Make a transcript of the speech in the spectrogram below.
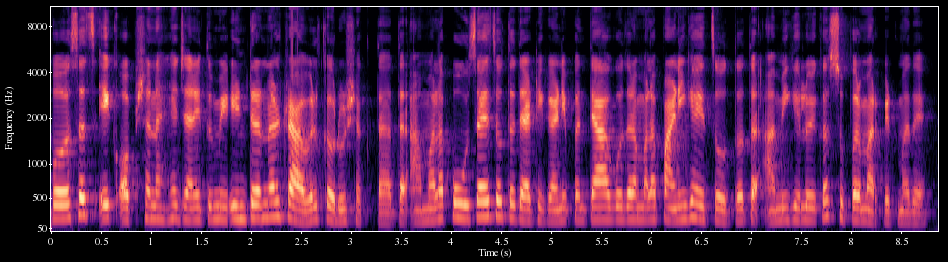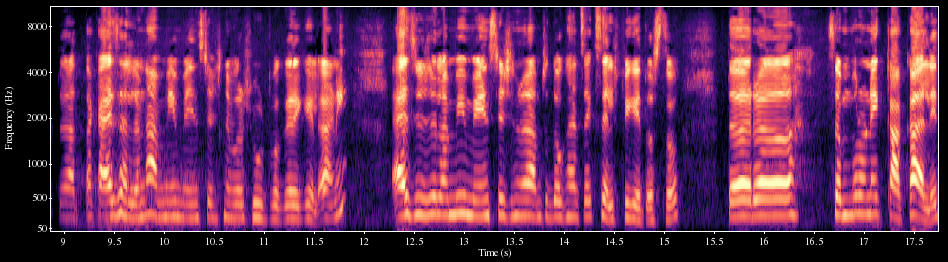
बसच एक ऑप्शन आहे ज्याने तुम्ही इंटरनल ट्रॅव्हल करू शकता. तर आम्हाला पोहोचायचं होतं त्या ठिकाणी पण त्या अगोदर आम्हाला पाणी घ्यायचं होतं तर आम्ही गेलो एका सुपर मार्केटमध्ये तर आता काय झालं ना आम्ही मेन स्टेशनवर शूट वगैरे केलं आणि ॲज युजल आम्ही मेन स्टेशनवर आमच्या दोघांचा एक सेल्फी घेत असतो. तर समोरून एक काका आलेत.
